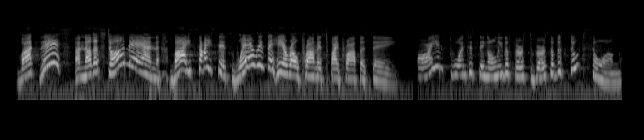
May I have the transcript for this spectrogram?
What's this? Another starman! By Sisis, where is the hero promised by prophecy? I am sworn to sing only the first verse of the sooth song.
